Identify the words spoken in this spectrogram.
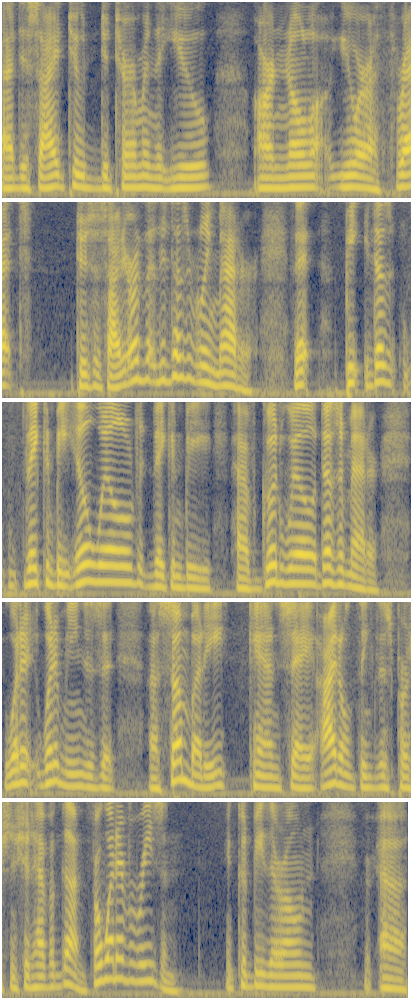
uh, decide to determine that you are no you are a threat to society, or it doesn't really matter. That it doesn't they can be ill-willed they can be have goodwill it doesn't matter. What it what it means is that uh, somebody can say i don't think this person should have a gun for whatever reason. It could be their own uh,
